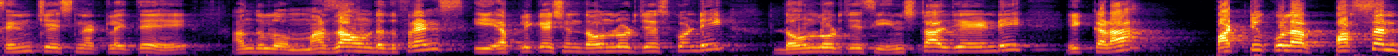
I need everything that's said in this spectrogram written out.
సెండ్ చేసినట్లయితే అందులో మజా ఉండదు ఫ్రెండ్స్ ఈ అప్లికేషన్ డౌన్లోడ్ చేసుకోండి డౌన్లోడ్ చేసి ఇన్స్టాల్ చేయండి. ఇక్కడ పర్టికులర్ పర్సన్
